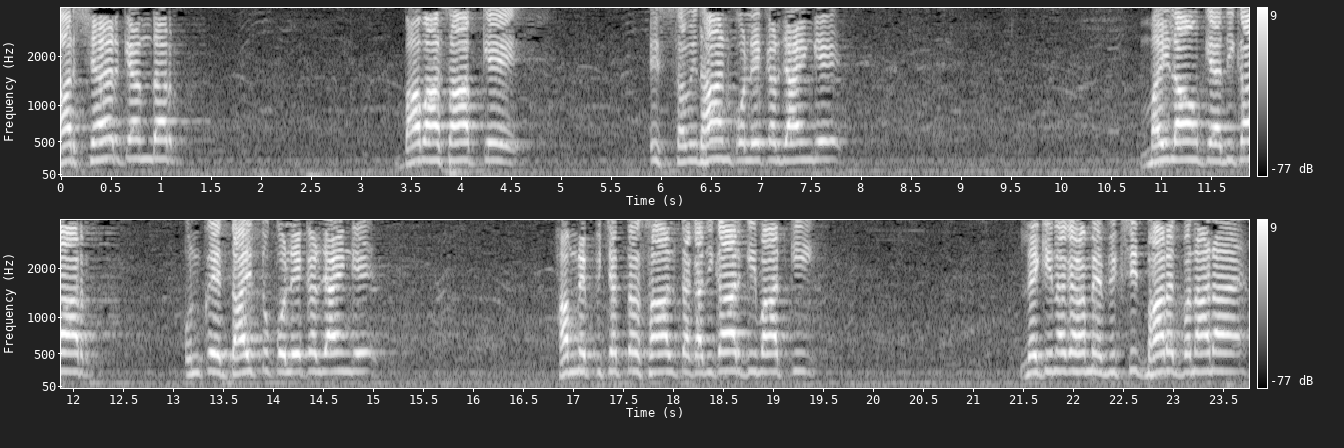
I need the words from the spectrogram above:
हर शहर के अंदर, बाबा साहब के इस संविधान को लेकर जाएँगे। महिलाओं के अधिकार, उनके दायित्व को लेकर जाएँगे। हमने 75 साल तक अधिकार की बात की, लेकिन अगर हमें विकसित भारत बनाना है,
